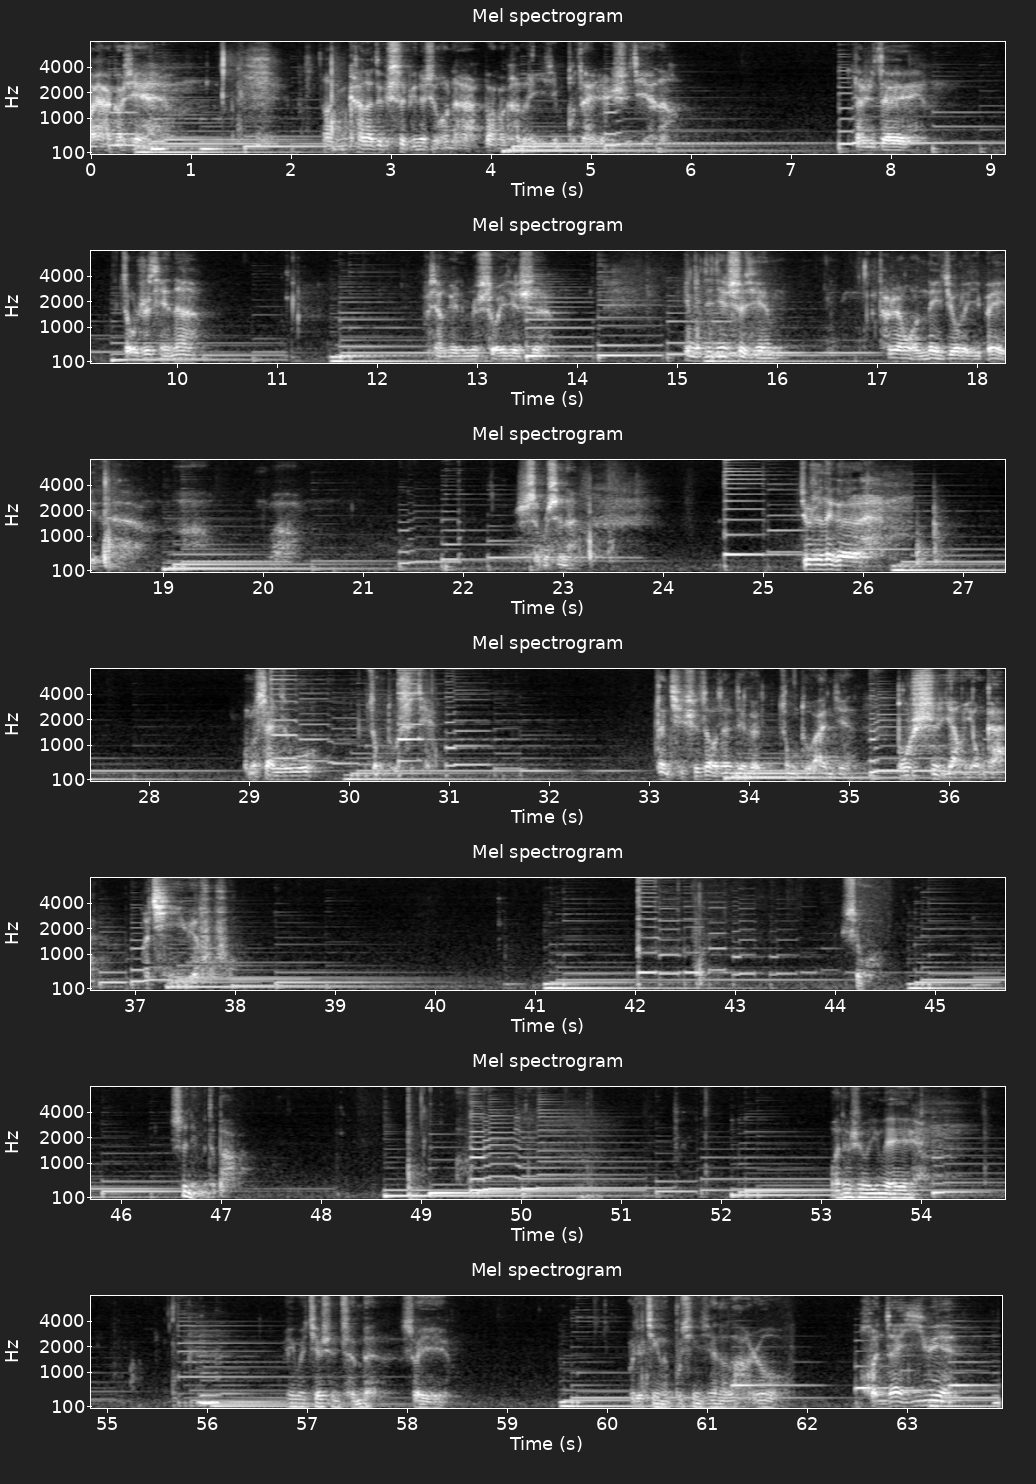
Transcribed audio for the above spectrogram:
高雅、高谢，当你们看到这个视频的时候呢，爸爸可能已经不在人世间了。但是在走之前呢，我想跟你们说一件事，因为这件事情，它让我内疚了一辈子啊！什么事呢？就是那个我们山之屋中毒事件，但其实造成这个中毒案件不是杨勇敢和秦一月夫妇，是我，是你们的爸爸。我那时候因为因为节省成本，所以进了不新鲜的腊肉，混在医院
